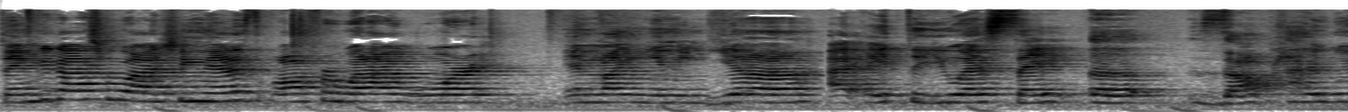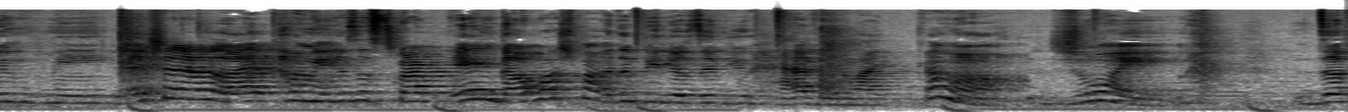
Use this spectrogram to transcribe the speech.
thank you guys for watching. That is all for what i wore in Miami. Yeah, I ate the USA up. Don't play with me. Make sure to like, comment, and subscribe. And go watch my other videos if you haven't. Like, come on, join the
